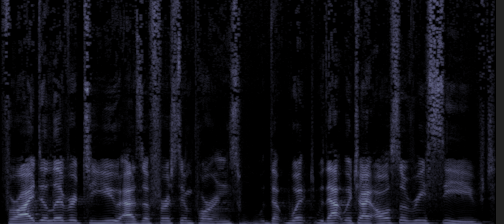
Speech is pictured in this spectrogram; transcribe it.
For I delivered to you as of first importance that, what, that which I also received,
